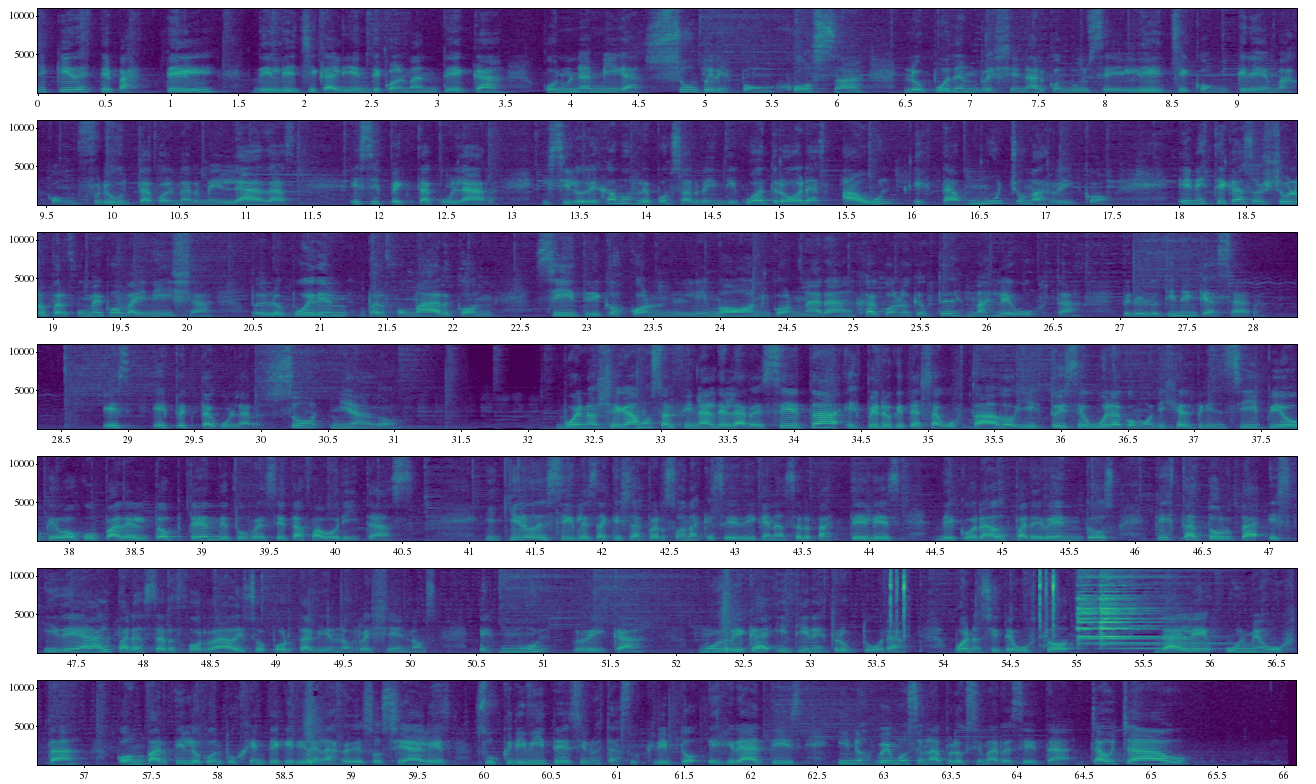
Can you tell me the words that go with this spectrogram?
Así queda este pastel de leche caliente con manteca, con una miga súper esponjosa. Lo pueden rellenar con dulce de leche, con cremas, con fruta, con mermeladas. Es espectacular. Y si lo dejamos reposar 24 horas, aún está mucho más rico. En este caso yo lo perfumé con vainilla, pero lo pueden perfumar con cítricos, con limón, con naranja, con lo que a ustedes más les gusta. Pero lo tienen que hacer. Es espectacular, soñado. Bueno, llegamos al final de la receta, espero que te haya gustado y estoy segura, como dije al principio, que va a ocupar el top 10 de tus recetas favoritas. Y quiero decirles a aquellas personas que se dedican a hacer pasteles decorados para eventos que esta torta es ideal para ser forrada y soporta bien los rellenos. Es muy rica, muy rica y tiene estructura. Bueno, si te gustó, dale un me gusta, compartilo con tu gente querida en las redes sociales, suscríbete si no estás suscrito, es gratis y nos vemos en la próxima receta. Chau, chau.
